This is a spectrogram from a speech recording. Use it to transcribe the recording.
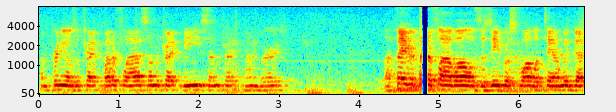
some perennials attract butterflies, some attract bees, some attract hummingbirds. My favorite butterfly of all is the zebra swallowtail. We've got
